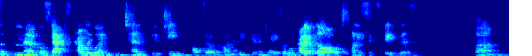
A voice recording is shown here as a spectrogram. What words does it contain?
The medical staff's probably going ten to fifteen also on any given day, so we'll probably fill all those twenty-six spaces. Um,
